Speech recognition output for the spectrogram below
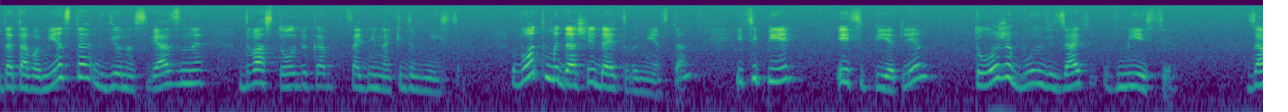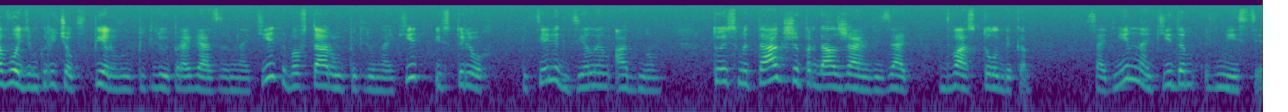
до того места, где у нас связаны два столбика с одним накидом вместе. Вот мы дошли до этого места, и теперь эти петли тоже будем вязать вместе. Заводим крючок в первую петлю и провязываем накид, во вторую петлю накид, из трех петелек делаем одну. То есть мы также продолжаем вязать два столбика с одним накидом вместе.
